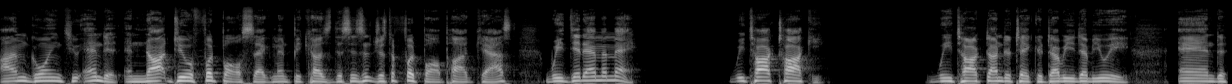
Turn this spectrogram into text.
I'm going to end it and not do a football segment because this isn't just a football podcast. We did MMA. We talked hockey. We talked Undertaker, WWE. And,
